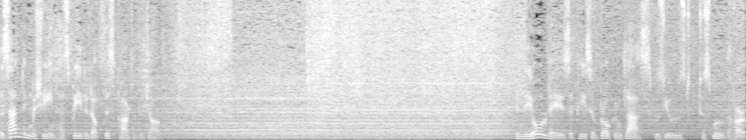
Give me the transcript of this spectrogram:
The sanding machine has speeded up this part of the job. In the old days, a piece of broken glass was used to smooth the hurl.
